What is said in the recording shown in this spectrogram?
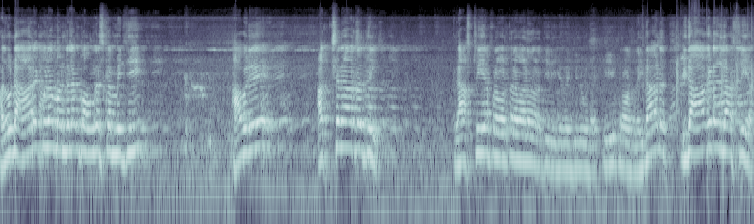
അതുകൊണ്ട് ആരക്കുളം മണ്ഡലം കോൺഗ്രസ് കമ്മിറ്റി അവർ അക്ഷരാർത്ഥത്തിൽ രാഷ്ട്രീയ പ്രവർത്തനമാണ് നടത്തിയിരിക്കുന്നത് ഇതിലൂടെ ഈ പ്രവർത്തനം. ഇതാണ് ഇതാകണം രാഷ്ട്രീയം.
